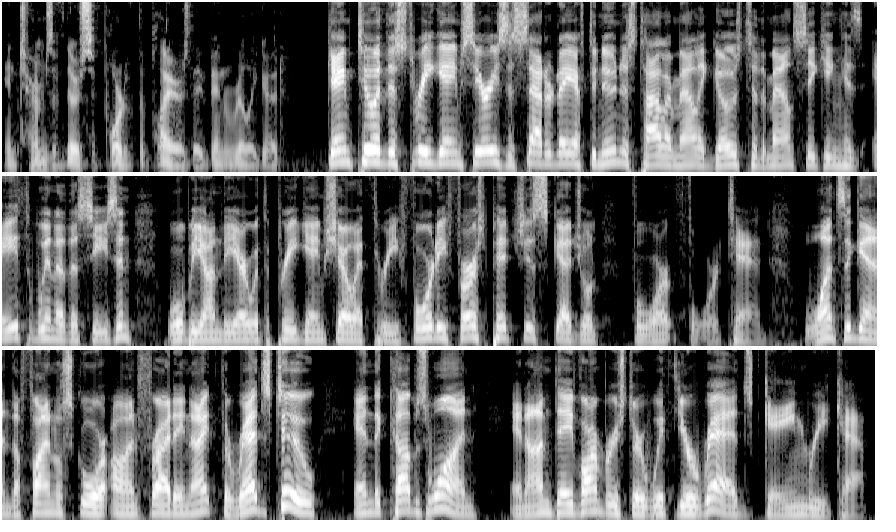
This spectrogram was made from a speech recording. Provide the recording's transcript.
in terms of their support of the players, they've been really good. Game two of this three game series is Saturday afternoon as Tyler Mahle goes to the mound seeking his eighth win of the season. We'll be on the air with the pregame show at 340. First pitch is scheduled for 410. Once again, the final score on Friday night the Reds 2 and the Cubs 1. And I'm Dave Armbruster with your Reds game recap.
